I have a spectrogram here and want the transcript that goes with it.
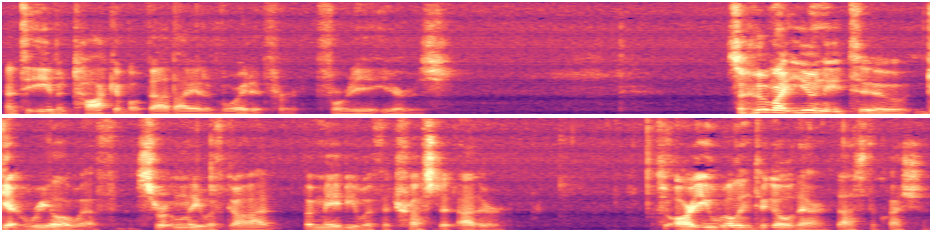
And to even talk about that, I had avoided for 48 years. So, who might you need to get real with? Certainly with God, but maybe with a trusted other. So, are you willing to go there? That's the question.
